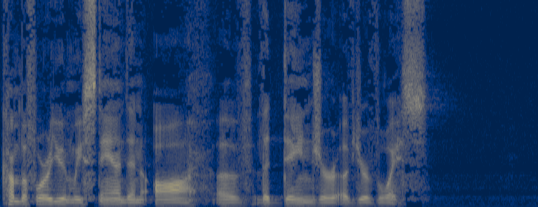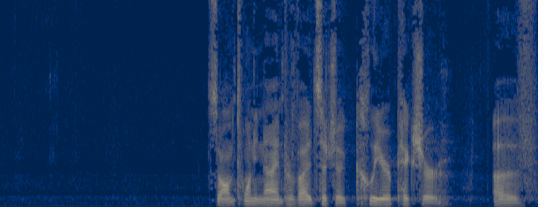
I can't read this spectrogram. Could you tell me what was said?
come before you and we stand in awe of the danger of your voice. Psalm 29 provides such a clear picture of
